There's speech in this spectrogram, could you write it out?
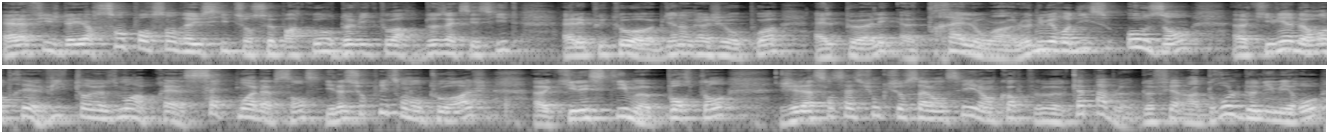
Elle affiche d'ailleurs 100% de réussite sur ce parcours, deux victoires, deux accessites. Elle est plutôt bien engagée au poids. Elle peut aller très loin. Le numéro 10, Ozan, qui vient de rentrer victorieusement après 7 mois d'absence. Surpris son entourage, euh, qu'il estime pourtant. J'ai la sensation que sur sa lancée, il est encore euh, capable de faire un drôle de numéro.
